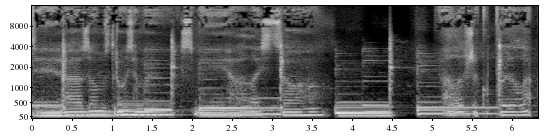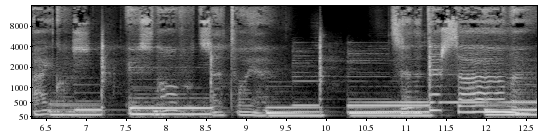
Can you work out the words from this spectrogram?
Ти разом з друзями сміялась цього, але вже купила айкос, і знову це твоє. Це не те ж саме,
